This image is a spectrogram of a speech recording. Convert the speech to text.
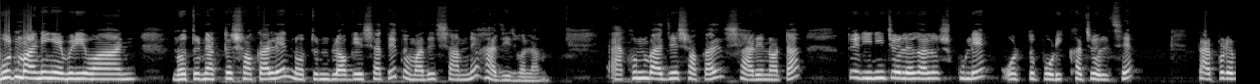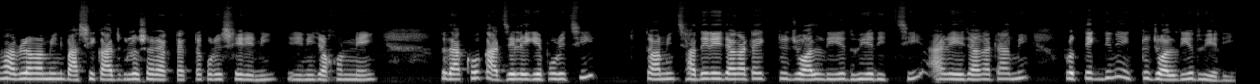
গুড মর্নিং এভরিওয়ান নতুন একটা সকালে নতুন ব্লগের সাথে তোমাদের সামনে হাজির হলাম। এখন বাজে সকাল সাড়ে নটা। তো রিনি চলে গেল স্কুলে, ওর তো পরীক্ষা চলছে। তারপরে ভাবলাম আমি বাসি কাজগুলো সব একটা একটা করে সেরে নিই। রিনি যখন নেই, তো দেখো কাজে লেগে পড়েছি। তো আমি ছাদের এই জায়গাটা একটু জল দিয়ে ধুয়ে দিচ্ছি, আর এই জায়গাটা আমি প্রত্যেক দিনই একটু জল দিয়ে ধুয়ে দিই।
